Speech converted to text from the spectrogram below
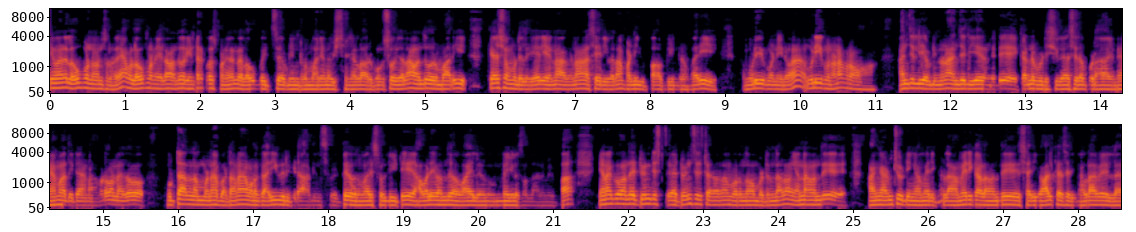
இவன் வந்து லவ் பண்ணுவான்னு சொல்லுவேன். அவன் லவ் பண்ணையில வந்து ஒரு இன்டர் க்ளோஸ் பண்ணி அந்த லவ் பைட்ஸ் அப்படின்ற மாதிரியான விஷயங்கள்லாம் இருக்கும். ஸோ இதெல்லாம் வந்து ஒரு மாதிரி கேஷவ் மண்டல ஏறி என்ன ஆகுனா சரி இவ தான் பண்ணிருப்பா அப்படின்ற மாதிரி முடிவு பண்ணிடுவான் முடிவு பண்ணோன்னா அப்புறம் அஞ்சலி அப்படின்னா அஞ்சலியே இருந்துட்டு கண்டுபிடிச்சில சிறப்புடா என்ன ஏமாத்திட்டா நான் கூட உன்னை ஏதோ முட்டாள் நம்பினா பட் ஆனால் உனக்கு அறிவு இருக்குடா அப்படின்னு சொல்லிட்டு ஒரு மாதிரி சொல்லிட்டு அவளே வந்து வாயிலிருந்து உண்மைகளை சொல்ல ஆரம்பிப்பா. எனக்கும் வந்து ட்வின் ட்வின் சிஸ்டராக தான் பிறந்தோம் பட் இருந்தாலும் என்னை வந்து அங்கே அனுப்பிச்சி விட்டீங்க அமெரிக்காவில் அமெரிக்காவில் வந்து சரி வாழ்க்கை சரி நல்லாவே இல்லை.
